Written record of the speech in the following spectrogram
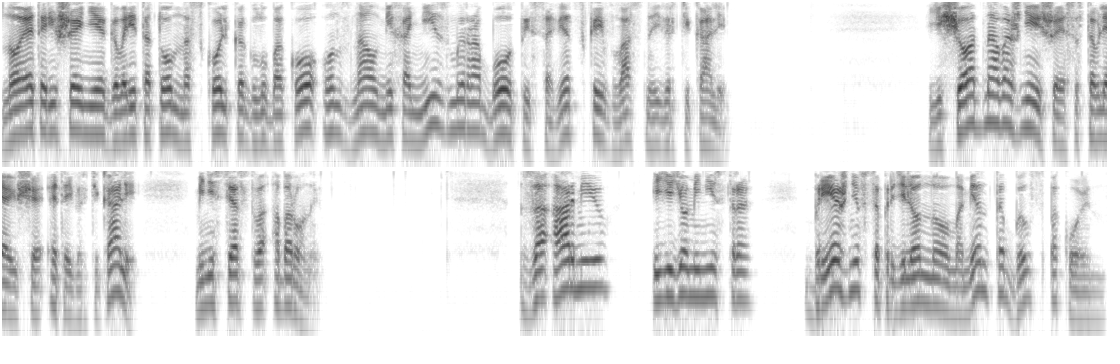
но это решение говорит о том, насколько глубоко он знал механизмы работы советской властной вертикали. Еще одна важнейшая составляющая этой вертикали – Министерство обороны. За армию и ее министра Брежнев с определенного момента был спокоен.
